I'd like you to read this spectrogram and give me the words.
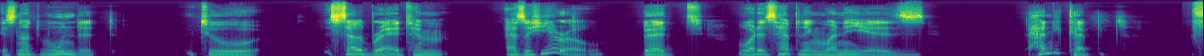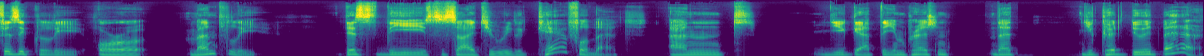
is not wounded, to celebrate him as a hero. But what is happening when he is handicapped physically or mentally? Does the society really care for that? And you get the impression that you could do it better.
